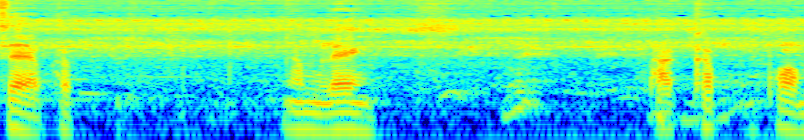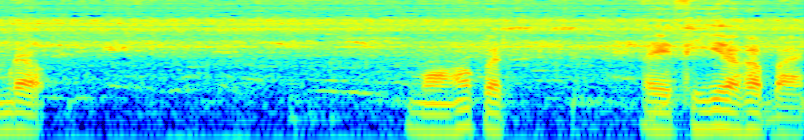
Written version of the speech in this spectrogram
แซ่บๆครับ น้ำแรงผักครับพร้อมแล้วหมอเขาเกิดไปทีแล้วครับบาน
